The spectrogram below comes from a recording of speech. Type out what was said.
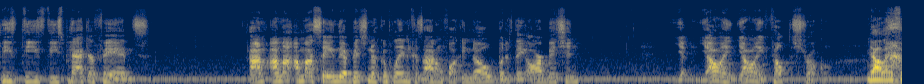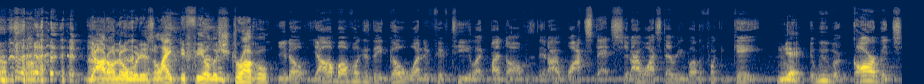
These these these Packer fans. I'm I'm not I'm not saying they're bitching or complaining because I don't fucking know. But if they are bitching, y- y'all ain't y'all ain't felt the struggle. Y'all ain't felt the struggle. Y'all don't know what it's like to feel the struggle. You know, y'all motherfuckers didn't go one in fifteen like my Dolphins did. I watched that shit. I watched every motherfucking game. Yeah. And we were garbage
